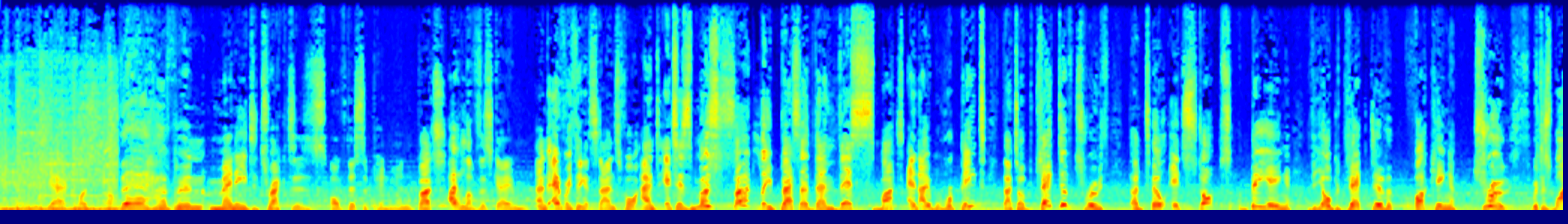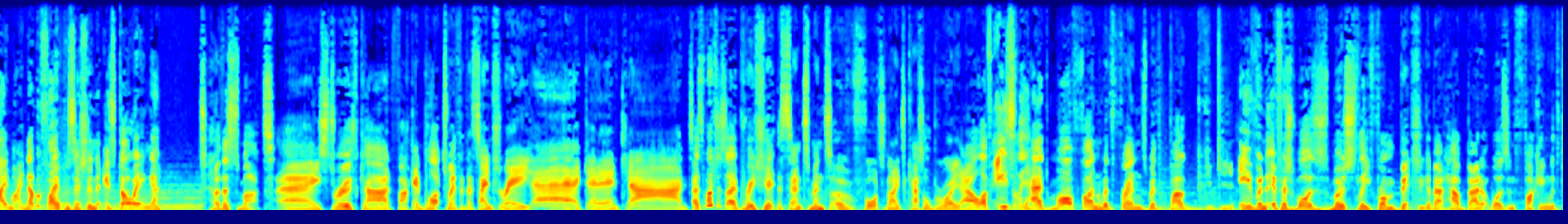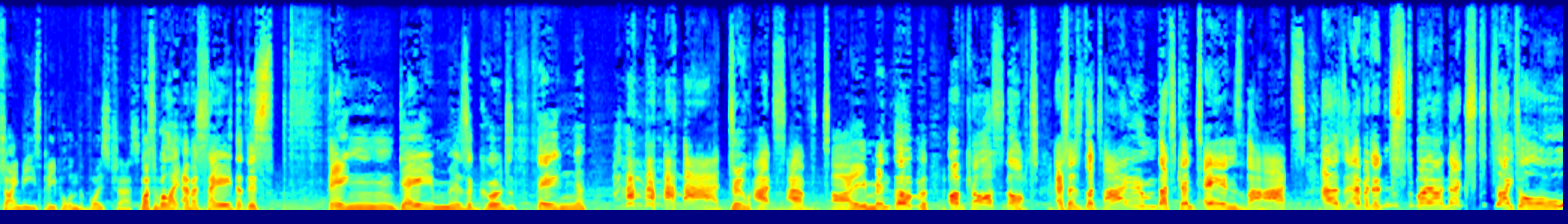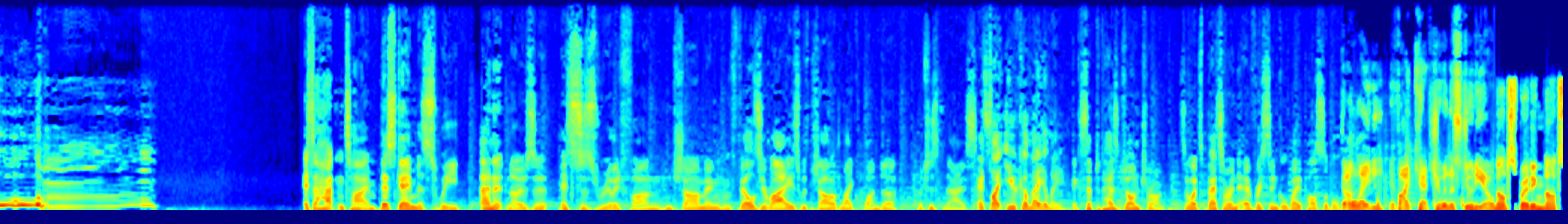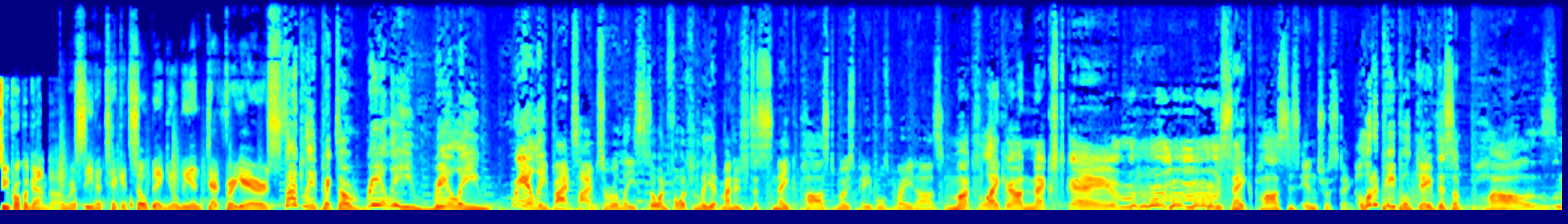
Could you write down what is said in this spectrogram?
Yeah, close enough. There have been many detractors of this opinion, but I love this game and everything it stands for, and it is most certainly better than this smut, and I will repeat that objective truth until it stops being the objective fucking truth. Which is why my number five position is going to the smut. Hey, Struth card, fucking plot twist of the century. Yeah, get in, cunt. As much as I appreciate the sentiment of Fortnite Cattle Royale, I've easily had more fun with friends with PUBG. Even if it was mostly from bitching about how bad it was and fucking with Chinese people in the voice chat. But will I ever say that this thing game is a good thing? Do hats have time in them? Of course not. It is the time that contains the hats, as evidenced by our next title. Hmm. It's a hat in time. This game is sweet, and it knows it. It's just really fun and charming and fills your eyes with childlike wonder, which is nice. It's like Yooka-Laylee, except it has Jontron, so it's better in every single way possible. Young lady, if I catch you in the studio, Not spreading Nazi propaganda. you'll receive a ticket so big you'll be in debt for years. Sadly, it picked a really, really, really bad time to release, so unfortunately, it managed to snake past most people's radars. Much like our next game. snake Pass is interesting. A lot of people gave this a pause.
